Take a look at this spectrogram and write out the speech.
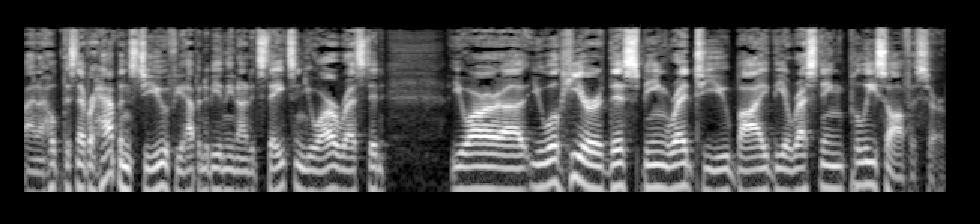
and I hope this never happens to you, if you happen to be in the United States and you are arrested, you are uh, you will hear this being read to you by the arresting police officer.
